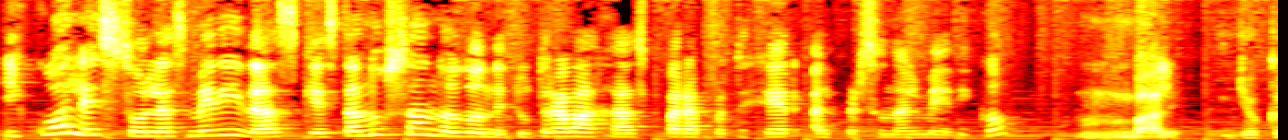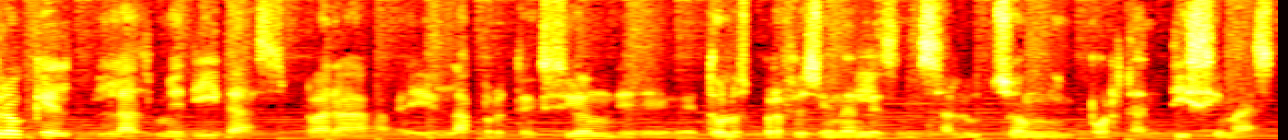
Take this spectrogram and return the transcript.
¿Y cuáles son las medidas que están usando donde tú trabajas para proteger al personal médico? Mm, vale, yo creo que las medidas para eh, la protección de, de todos los profesionales de salud son importantísimas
